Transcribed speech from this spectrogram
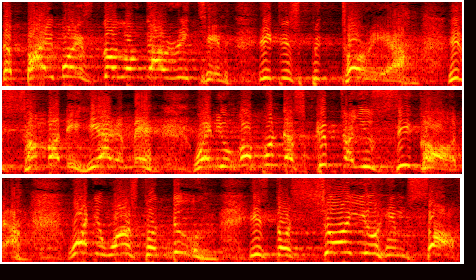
The Bible is no longer written, it is pictorial. Is somebody hearing me? When you open the scripture, you see God. What He wants to do is to show you Himself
